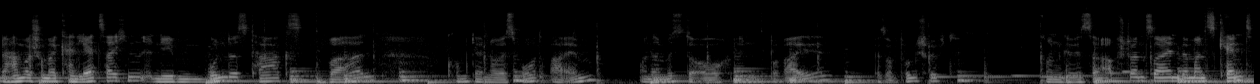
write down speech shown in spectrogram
Da haben wir schon mal kein Leerzeichen. Neben Bundestagswahl kommt ja ein neues Wort, AM. Und dann müsste auch in Braille, also in Punktschrift, so ein gewisser Abstand sein, wenn man es kennt.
